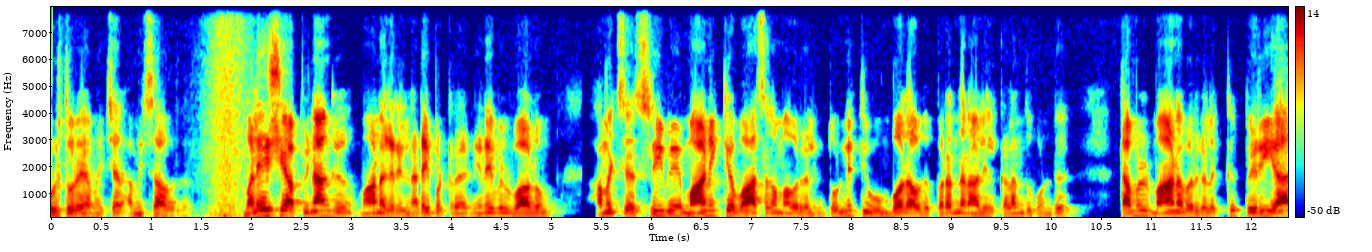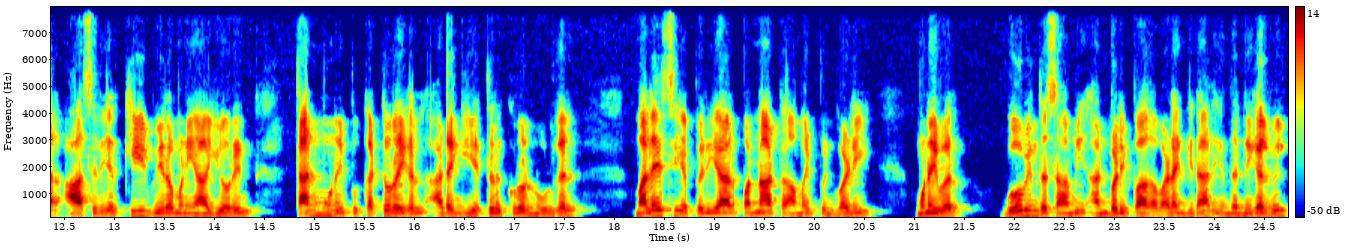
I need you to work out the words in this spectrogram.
உள்துறை அமைச்சர் அமித்ஷா அவர்கள். மலேசியா பினாங்கு மாநகரில் நடைபெற்ற நினைவில் வாழும் அமைச்சர் ஸ்ரீவே மாணிக்க வாசகம் அவர்களின் தொண்ணூற்றி ஒன்பதாவது பிறந்த நாளில் கலந்து கொண்டு தமிழ் மாணவர்களுக்கு பெரியார் ஆசிரியர் கி. வீரமணி ஆகியோரின் தன்முனைப்பு கட்டுரைகள் அடங்கிய திருக்குறள் நூல்கள் மலேசிய பெரியார் பன்னாட்டு அமைப்பின் வழி முனைவர் கோவிந்தசாமி அன்பளிப்பாக வழங்கினார். இந்த நிகழ்வில்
